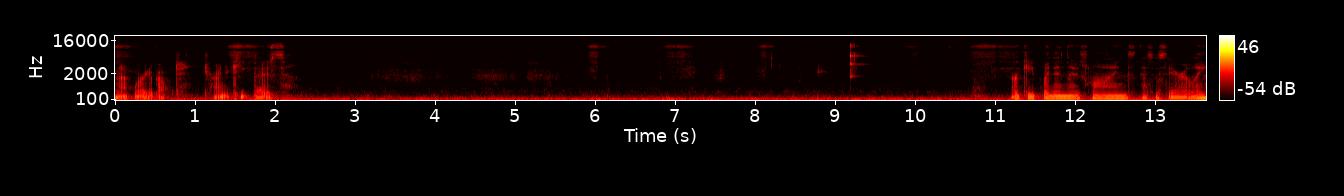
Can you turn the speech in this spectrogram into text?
I'm not worried about trying to keep those or keep within those lines necessarily.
